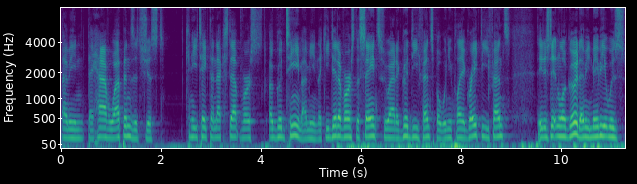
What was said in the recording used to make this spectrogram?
I mean, they have weapons. It's just can he take the next step versus a good team? I mean, like he did it versus the Saints, who had a good defense, but when you play a great defense, they just didn't look good. I mean, maybe it was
